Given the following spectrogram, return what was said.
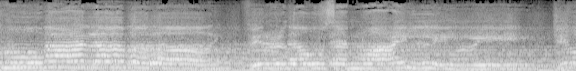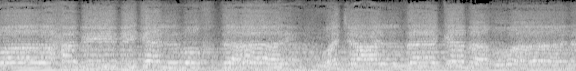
وأسكنه مع الأبرار فردوسا وعلين جوار حبيبك المختار واجعل ذاك مأوانا.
